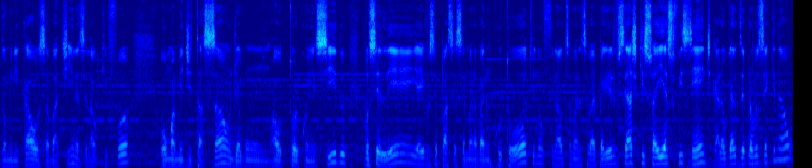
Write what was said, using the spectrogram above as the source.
dominical ou sabatina, sei lá o que for, ou uma meditação de algum autor conhecido, você lê e aí você passa a semana vai num culto ou outro e no final de semana você vai para igreja, você acha que isso aí é suficiente, cara? Eu quero dizer para você que não,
